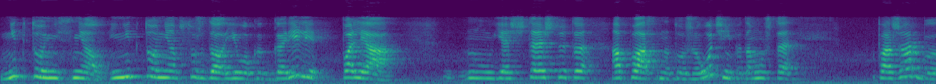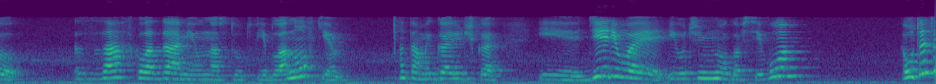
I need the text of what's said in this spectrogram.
никто не снял и никто не обсуждал его, как горели поля. Ну, я считаю, что это опасно тоже очень, потому что пожар был за складами у нас тут в Яблановке. А там и горючка и дерево, и очень много всего. Вот это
